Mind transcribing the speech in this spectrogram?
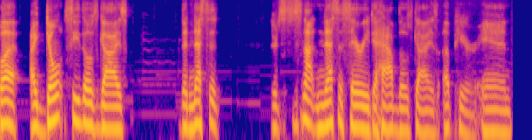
but I don't see those guys. The necessary, it's just not necessary to have those guys up here, and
